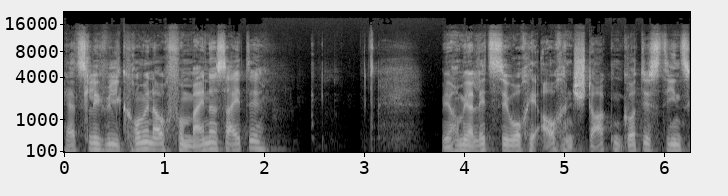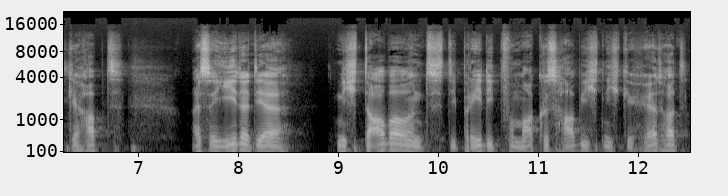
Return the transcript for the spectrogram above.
Herzlich willkommen auch von meiner Seite. Wir haben ja letzte Woche auch einen starken Gottesdienst gehabt. Also jeder, der nicht da war und die Predigt von Markus Habicht nicht gehört hat,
